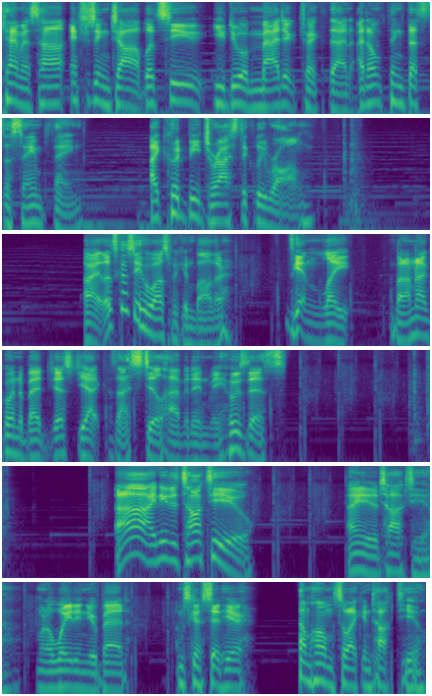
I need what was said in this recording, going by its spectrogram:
Chemist, huh? Interesting job. Let's see you do a magic trick then. I don't think that's the same thing. I could be drastically wrong. All right, let's go see who else we can bother. It's getting late, but I'm not going to bed just yet because I still have it in me. Who's this? Ah, I need to talk to you. I need to talk to you. I'm gonna wait in your bed. I'm just gonna sit here. Come home so I can talk to you.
